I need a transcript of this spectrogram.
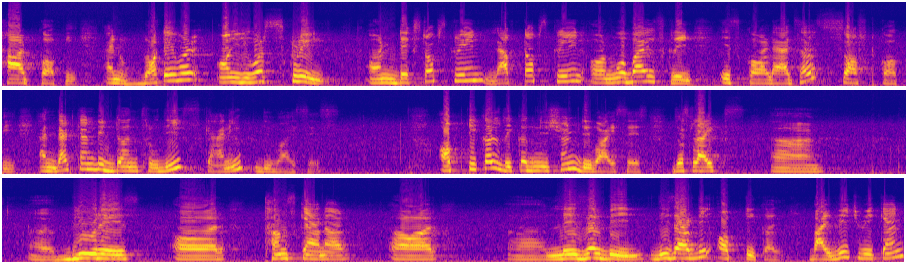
hard copy. And whatever on your screen on desktop screen, laptop screen or mobile screen is called as a soft copy. And that can be done through the scanning devices. Optical recognition devices just like uh, uh, Blu-rays or thumb scanner or uh, laser beam. These are the optical by which we can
